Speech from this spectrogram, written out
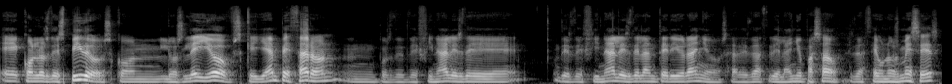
eh, con los despidos, con los layoffs que ya empezaron mm, pues desde finales de desde finales del anterior año, o sea, desde hace- del año pasado, desde hace unos meses,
